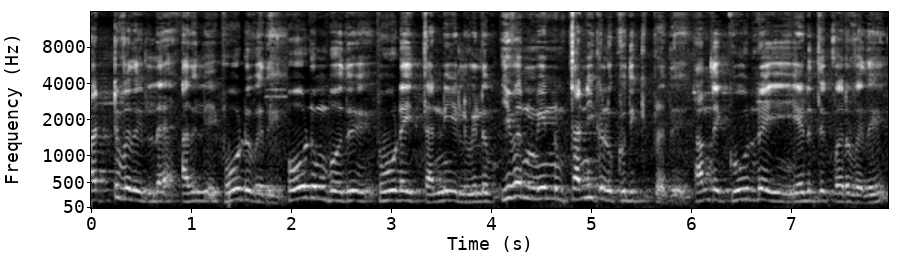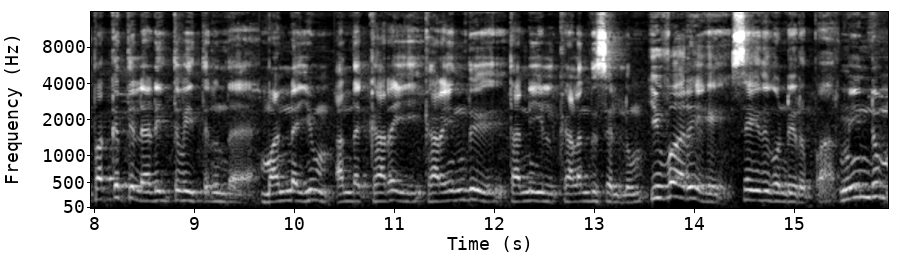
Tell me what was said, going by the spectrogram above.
தட்டுவது இல்லை அதில் போடுவது. போடும்போது கூடை தண்ணியில் விழும். இவர் மீண்டும் தண்ணிக்குள் குதிக்கிறது அந்த கூடை எடுத்து வருவது பக்கத்தில் அடைத்து வைத்திருந்த மண்ணையும் அந்த கரை கரைந்து தண்ணியில் கலந்து செல்லும். இவ்வாறு செய்து கொண்டிருப்பார். மீண்டும்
